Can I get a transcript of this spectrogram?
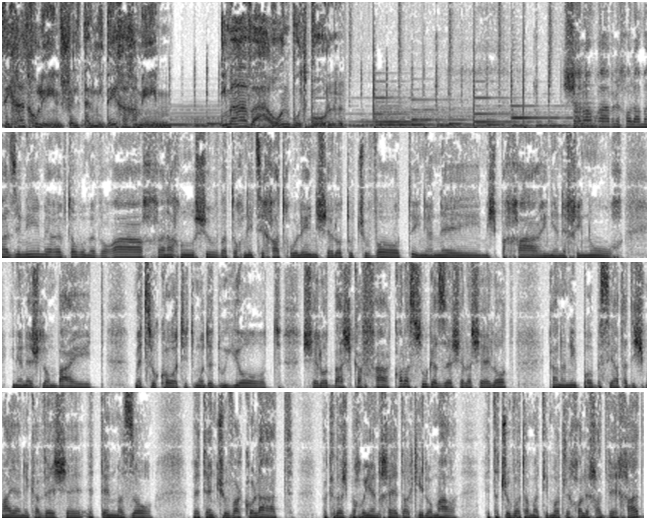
שיחת חולין של תלמידי חכמים עם הרב אהרון בוטבול שלום רב לכל המאזינים, ערב טוב ומבורך. אנחנו שוב בתוכנית שיחת חולין, שאלות ותשובות, ענייני משפחה, ענייני חינוך, ענייני שלום בית, מצוקות, התמודדויות, שאלות בהשקפה, כל הסוג הזה של השאלות. כאן אני פה בסייעתא דשמיא, נקווה שאתן מזור ואתן תשובה קולעת, והקדוש ברוך הוא ינחה את דרכי לומר את התשובות המתאימות לכל אחד ואחד.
